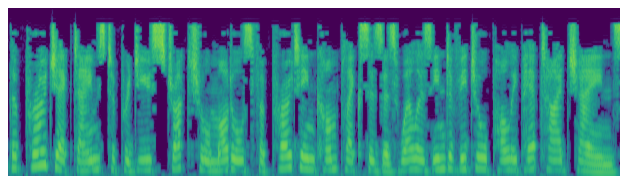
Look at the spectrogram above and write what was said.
The project aims to produce structural models for protein complexes as well as individual polypeptide chains.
